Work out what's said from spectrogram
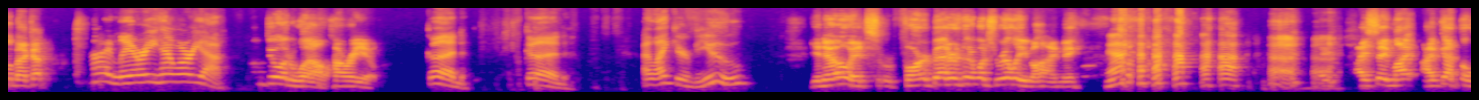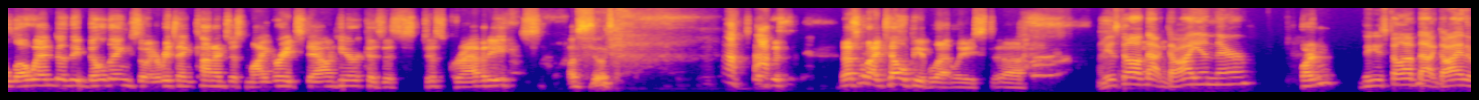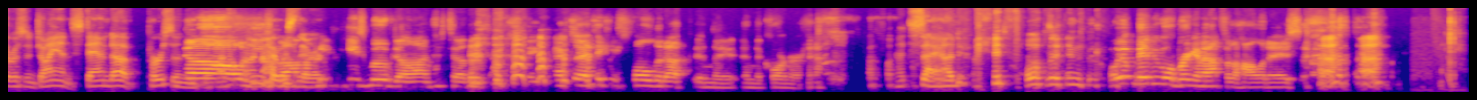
Hello, Becca. Hi, Larry. How are you? I'm doing well. How are you? Good, good. I like your view. You know, it's far better than what's really behind me. I I say my, I've got the low end of the building, so everything kind of just migrates down here because it's just gravity. So this- That's what I tell people at least. Uh, You still have that guy in there? Pardon? Do you still have that guy? There was a giant stand-up person. the No, he's I was gone. there. He- He's moved on. So there's actually, actually, I think he's folded up in the, in the corner. now. That's sad. It's folded in the corner. Maybe we'll bring him out for the holidays.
